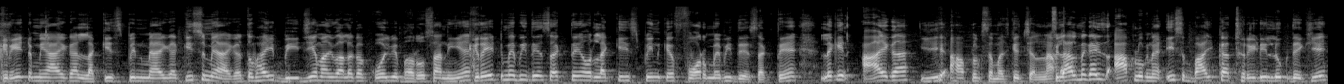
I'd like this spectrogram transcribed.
क्रेट में आएगा लकी स्पिन में आएगा, किसमें आएगा? तो भाई बीजीएमआई वालों का कोई भी भरोसा नहीं है। क्रेट में भी दे सकते हैं और लकी स्पिन के फॉर्म में भी दे सकते हैं। लेकिन आएगा, ये आप लोग समझ के चलना। फ़िलहाल में गाइज़ आप लोग ना इस बाइक का थ्री लुक देखिए।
